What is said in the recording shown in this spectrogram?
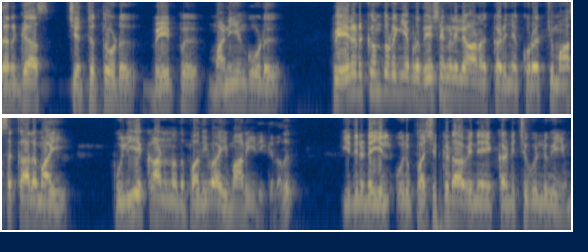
ദർഗാസ് ചെറ്റത്തോട് ബേപ്പ് മണിയങ്കോട് പേരടക്കം തുടങ്ങിയ പ്രദേശങ്ങളിലാണ് കഴിഞ്ഞ കുറച്ചു മാസക്കാലമായി പുലിയെ കാണുന്നത് പതിവായി മാറിയിരിക്കുന്നത്. ഇതിനിടയിൽ ഒരു പശുക്കിടാവിനെ കടിച്ചുകൊല്ലുകയും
